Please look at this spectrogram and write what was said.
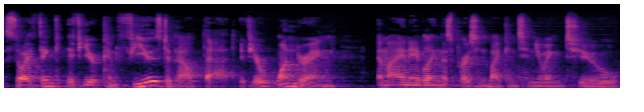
So I think if you're confused about that, if you're wondering, am I enabling this person by continuing to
